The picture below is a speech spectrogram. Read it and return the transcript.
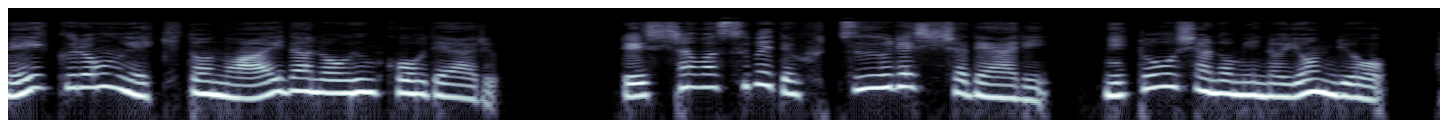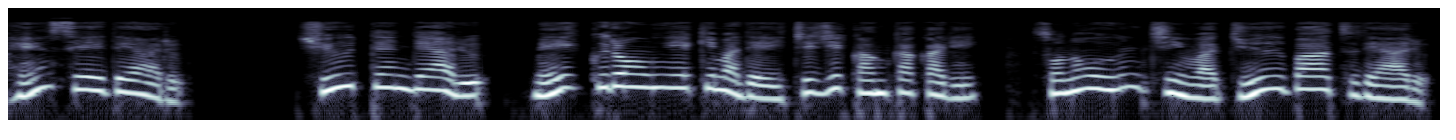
メイクロン駅との間の運行である。列車はすべて普通列車であり、二等車のみの4両、編成である。終点であるメイクロン駅まで1時間かかり、その運賃は10バーツである。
